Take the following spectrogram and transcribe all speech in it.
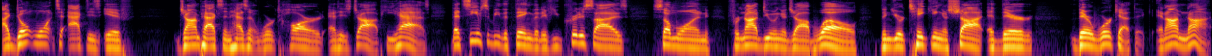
I don't want to act as if John Paxson hasn't worked hard at his job. He has. That seems to be the thing that if you criticize someone for not doing a job well, then you're taking a shot at their their work ethic. And I'm not.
